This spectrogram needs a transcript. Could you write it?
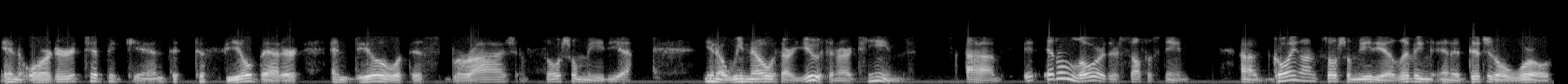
in order to begin to, to feel better and deal with this barrage of social media. You know, we know with our youth and our teens, um, it, it'll lower their self esteem uh, going on social media, living in a digital world,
